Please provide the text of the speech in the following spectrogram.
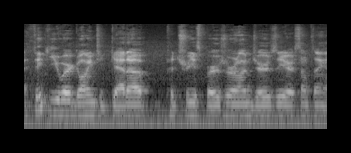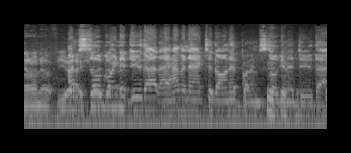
I think you were going to get a Patrice Bergeron jersey or something. I don't know if you. I'm still going to do that. I haven't acted on it, but I'm still going to do that.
